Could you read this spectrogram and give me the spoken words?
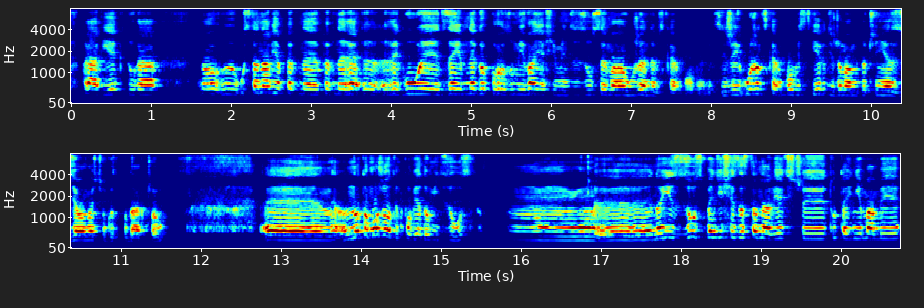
w prawie, która no, ustanawia pewne, pewne re, reguły wzajemnego porozumiewania się między ZUS-em a Urzędem Skarbowym. Więc jeżeli Urząd Skarbowy stwierdzi, że mamy do czynienia z działalnością gospodarczą, no to może o tym powiadomić ZUS. Mm, e, no i ZUS będzie się zastanawiać, czy tutaj nie mamy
